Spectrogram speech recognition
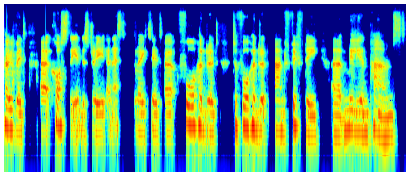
COVID uh, cost the industry an estimated uh, 400 to 450 uh, million pounds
